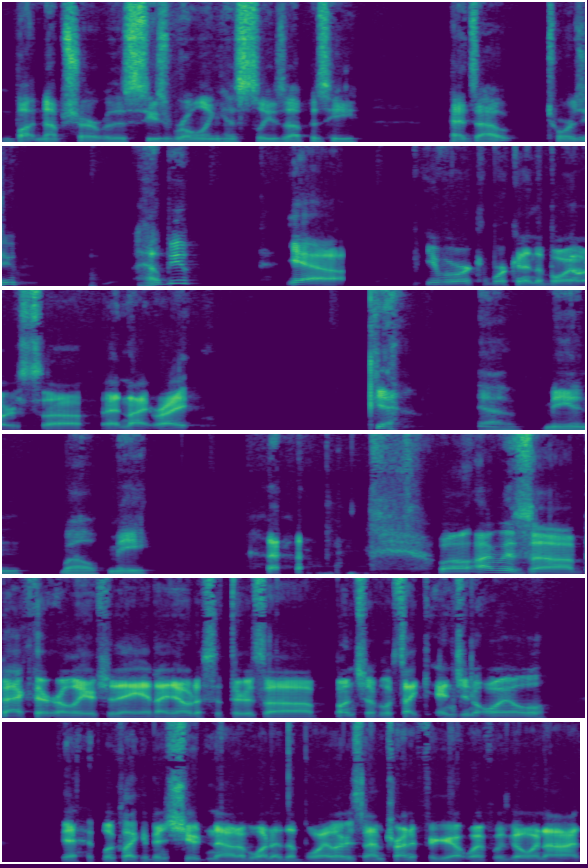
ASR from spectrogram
button-up shirt with his he's rolling his sleeves up as he heads out towards you. Help you? Yeah, you were working in the boilers uh, at night, right? Yeah, yeah. Me and well, me. well, I was uh, back there earlier today, and I noticed that there's a bunch of looks like engine oil Yeah, it looked like it'd been shooting out of one of the boilers, and I'm trying to figure out what was going on.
